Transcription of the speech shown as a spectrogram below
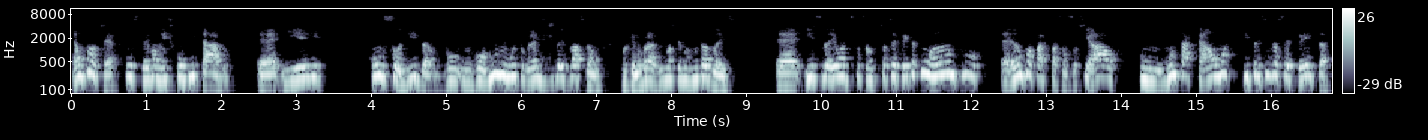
é um processo que é extremamente complicado é, e ele consolida vo um volume muito grande de legislação, porque no Brasil nós temos muitas leis. É, isso daí é uma discussão que precisa ser feita com amplo, é, ampla participação social, com muita calma e precisa ser feita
